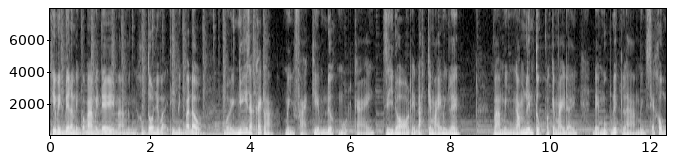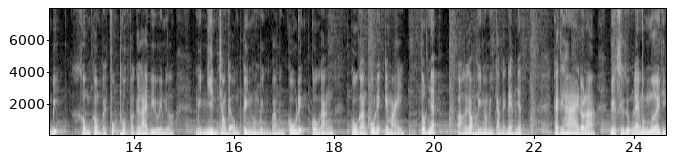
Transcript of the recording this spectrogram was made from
khi mình biết là mình có 30D mà mình không tốt như vậy thì mình bắt đầu mới nghĩ ra cách là mình phải kiếm được một cái gì đó để đặt cái máy mình lên. Và mình ngắm liên tục vào cái máy đấy để mục đích là mình sẽ không bị, không không phải phụ thuộc vào cái live view ấy nữa mình nhìn trong cái ống kính của mình và mình cố định cố gắng cố gắng cố định cái máy tốt nhất ở cái góc hình mà mình cảm thấy đẹp nhất. Cái thứ hai đó là việc sử dụng len 40 thì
